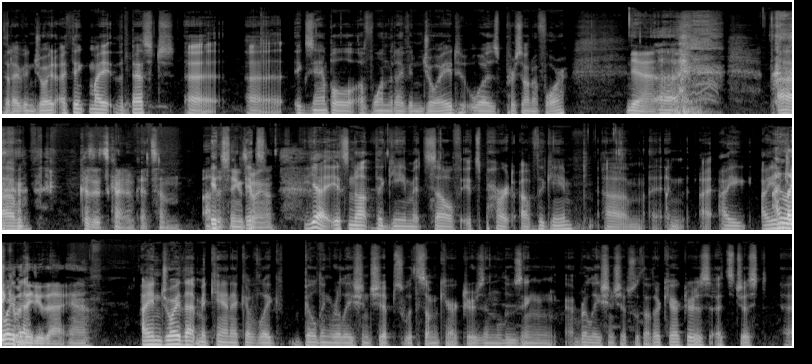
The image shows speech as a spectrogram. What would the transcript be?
that I've enjoyed. I think my the best uh, example of one that I've enjoyed was Persona Four. Yeah, because uh, um, it's kind of got some other it's, things it's, going on. Yeah, it's not the game itself; it's part of the game. Um, and I I, I, I like when that. they do that. Yeah, I enjoy that mechanic of like building relationships with some characters and losing relationships with other characters. It's just uh,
